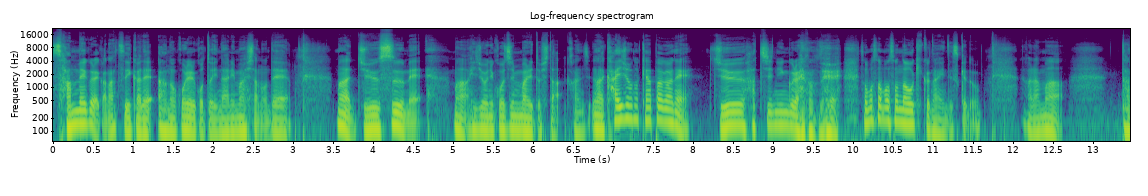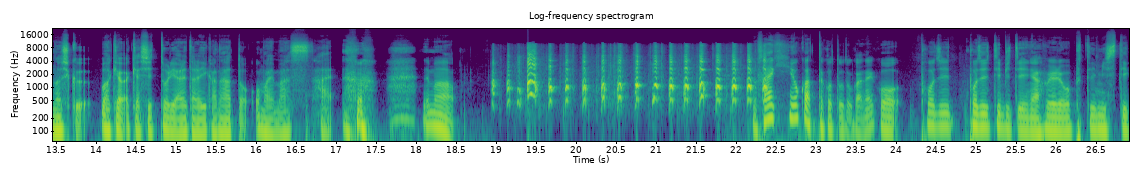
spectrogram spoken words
3名ぐらいかな追加であの来れることになりましたのでまあ十数名まあ非常にこじんまりとした感じ。会場のキャパがね18人ぐらいなので そもそもそんな大きくないんですけど。だからまあ楽しくわけわけしっとりやれたらいいかなと思います。はい。でまあ最近良かったこととかねこうポジポジティビティにあふれるオプティミスティッ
